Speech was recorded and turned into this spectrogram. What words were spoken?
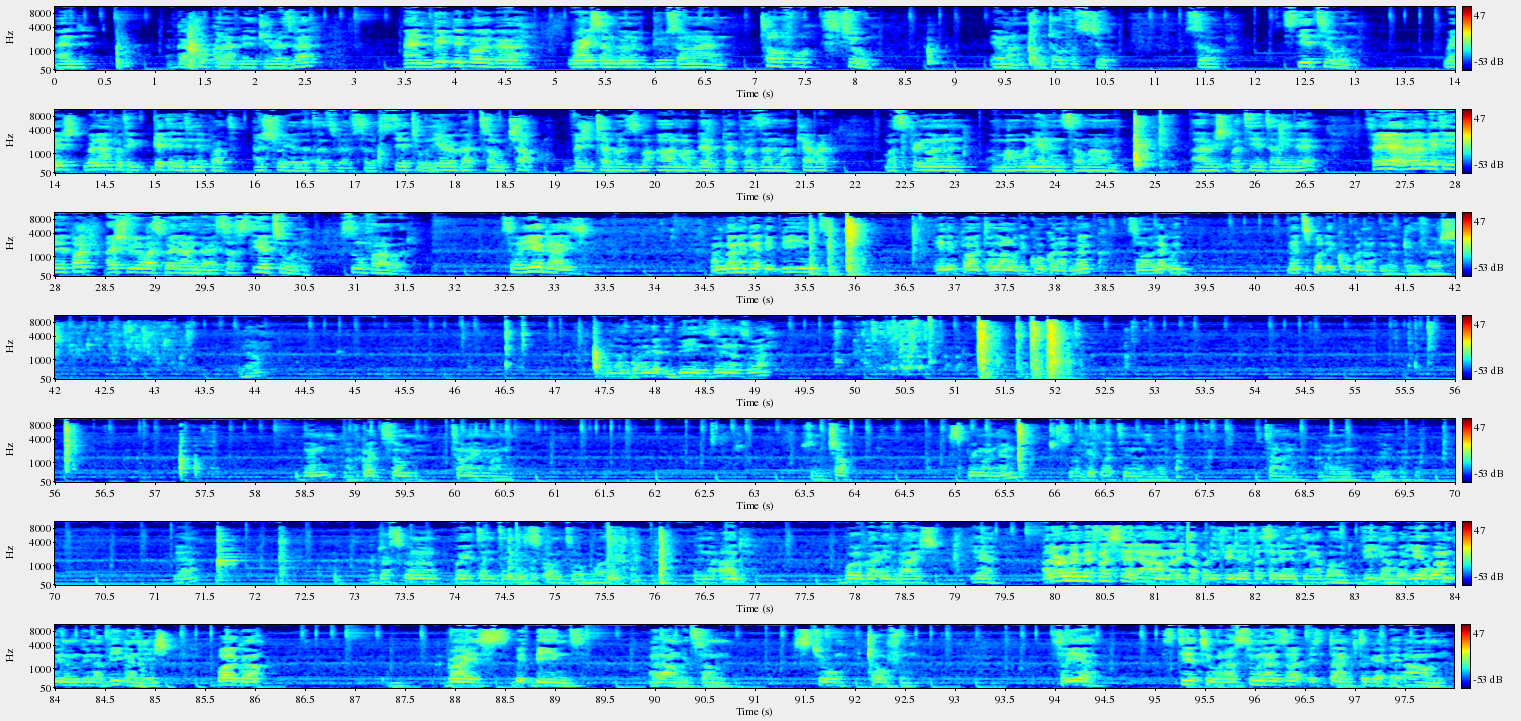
And I've got coconut milk here as well. And with the bulgur rice, I'm gonna do some um, tofu stew. Yeah man, some tofu stew. So stay tuned. When, it's, when I'm putting, getting it in the pot, I'll show you that as well. So stay tuned. Here I've got some chopped vegetables, my, all my bell peppers and my carrot, my spring onion, and my onion and some um, Irish potato in there. So yeah, when I'm getting in the pot, I'll show you what's going on guys. So stay tuned, soon forward. So yeah guys, I'm gonna get the beans in the pot along with the coconut milk. So let we let's put the coconut milk in first. Yeah. And I'm gonna get the beans in as well. Then I've got some thyme and some chopped spring onion. So I'll get that in as well. Thyme, and green pepper. Yeah. I'm just gonna wait until this come to a boil. Then I add bulgur in guys. Yeah. I don't remember if I said um, at the top of the video if I said anything about vegan, but yeah, what I'm doing, I'm doing a vegan dish. Bulgur, rice with beans, along with some stew tofu. So yeah, stay tuned. As soon as uh, it's time to get the um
